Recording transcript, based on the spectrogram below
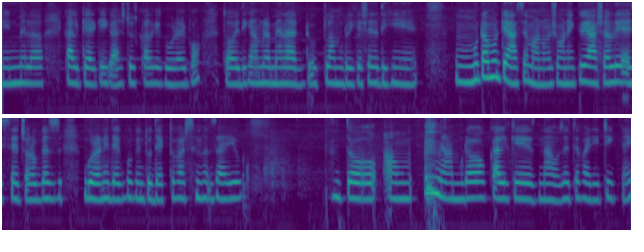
মেন মেলা কালকে আর কি গাছ টুস কালকে ঘুরাইবো। তো ওইদিকে আমরা মেলা ঢুকলাম ঢুকে সেটা দেখি মোটামুটি আছে মানুষ। অনেকেই আসালে আইসে চরক গাছ গোড়ানি দেখব, কিন্তু দেখতে পারছে না, যাই হোক। তো আমরাও কালকে নাও যেতে পারি, ঠিক নাই।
